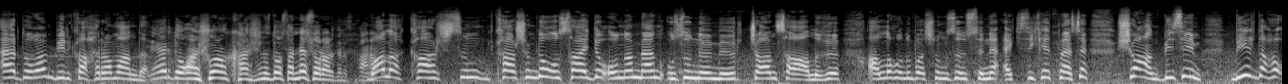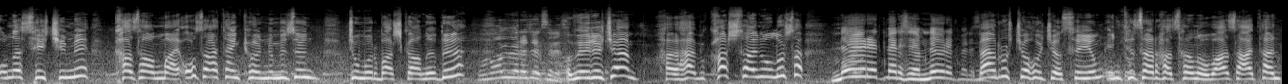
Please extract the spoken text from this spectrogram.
Erdoğan bir kahramandı. Erdoğan şu an karşınızda olsa ne sorardınız? Valla karşım, karşımda olsaydı ona ben uzun ömür, can sağlığı, Allah onu başımızın üstüne eksik etmesin. Şu an bizim bir daha ona seçimi kazanmayı, o zaten gönlümüzün cumhurbaşkanıdır. Ona oy vereceksiniz. Vereceğim. Ha- ha- Kaç tane olursa Ne öğretmenisiniz? Ne öğretmenisiniz? ben Rusça hocasıyım. İntizar Hasanova zaten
